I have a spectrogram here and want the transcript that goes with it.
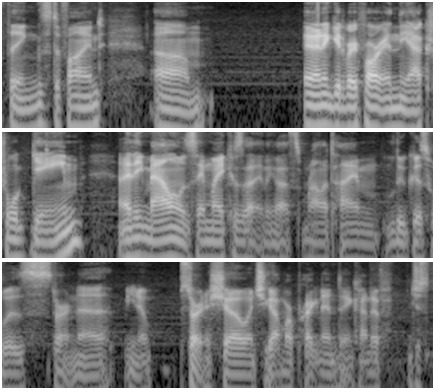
things to find. Um, and I didn't get very far in the actual game. And I think Madeline was the same way because I think that's around the time Lucas was starting to, you know, starting to show and she got more pregnant and it kind of just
